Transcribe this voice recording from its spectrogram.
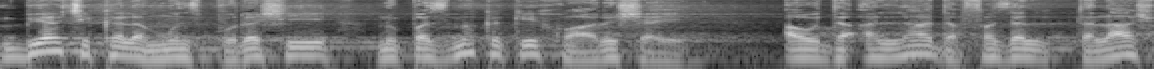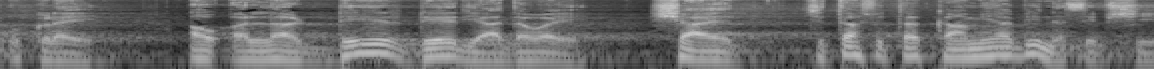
بیا چې کله منځ پوره شي نو پزمکه کې خواره شئ او د الله د فضل تلاش وکړئ او الله ډیر ډیر یادوي شاید چې تاسو ته کامیابی نصیب شي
